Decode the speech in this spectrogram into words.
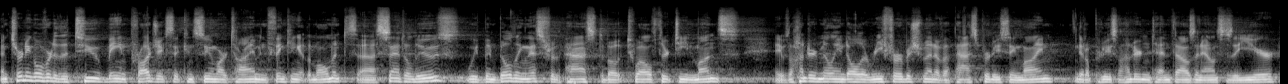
And turning over to the two main projects that consume our time and thinking at the moment, uh, Santa Luz, we've been building this for the past about 12, 13 months. It was a $100 million refurbishment of a past producing mine. It'll produce 110,000 ounces a year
